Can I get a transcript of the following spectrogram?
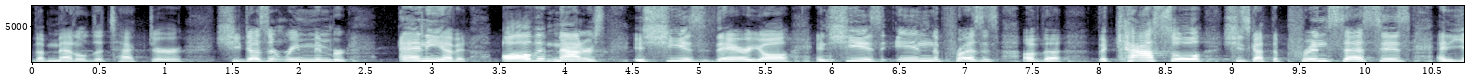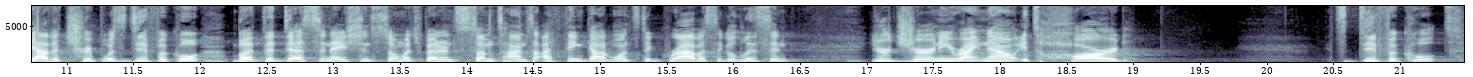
the metal detector. She doesn't remember any of it. All that matters is she is there, y'all, and she is in the presence of the, the castle. She's got the princesses, and yeah, the trip was difficult, but the destination's so much better. And sometimes I think God wants to grab us and go, listen, your journey right now, it's hard. It's difficult.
